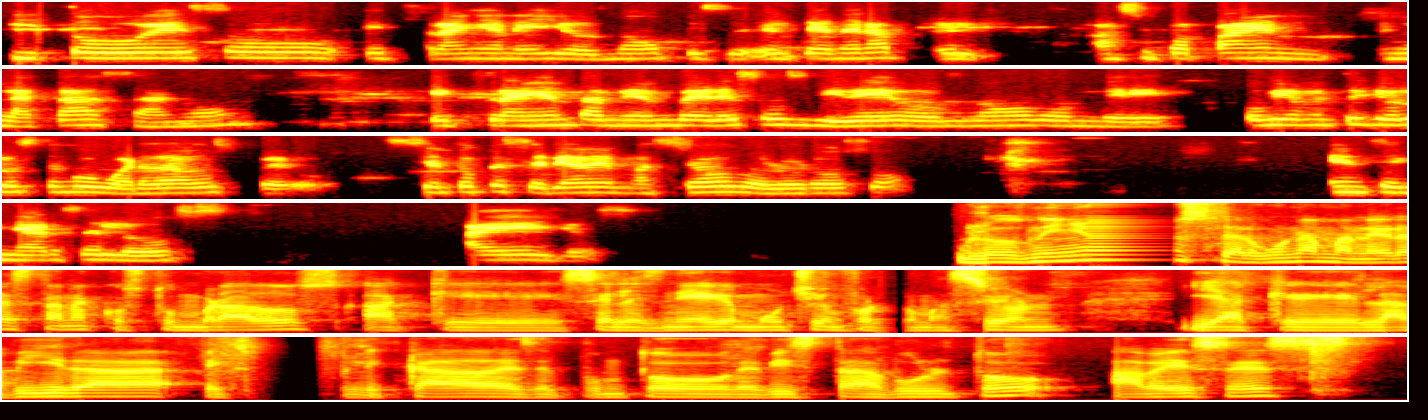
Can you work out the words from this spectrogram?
Y todo eso extrañan ellos, ¿no? Pues el tener, a su papá en, en la casa, ¿no? Extrañan también ver esos videos, ¿no? Donde obviamente yo los tengo guardados, pero siento que sería demasiado doloroso enseñárselos a ellos. Los niños de alguna manera están acostumbrados a que se les niegue mucha información y a que la vida explicada desde el punto de vista adulto a veces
